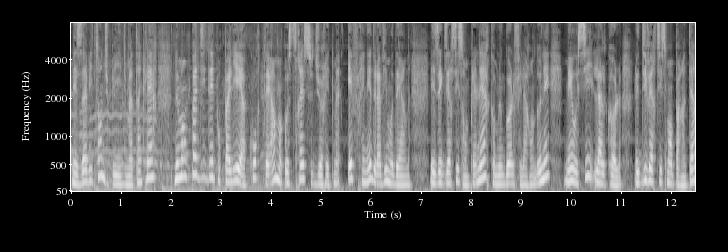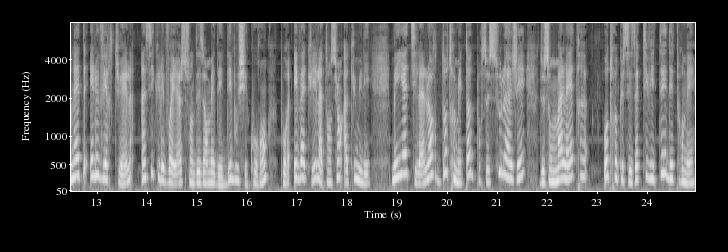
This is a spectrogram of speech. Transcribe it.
Les habitants du pays du matin clair ne manquent pas d'idées pour pallier à court terme au stress du rythme effréné de la vie moderne. Les exercices en plein air comme le golf et la randonnée, mais aussi l'alcool, le divertissement par Internet et le virtuel, ainsi que les voyages sont désormais des débouchés courants pour évacuer la tension accumulée. Mais y a-t-il alors d'autres méthodes pour se soulager de son mal-être autre que ces activités détournées?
